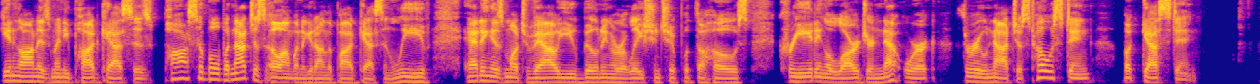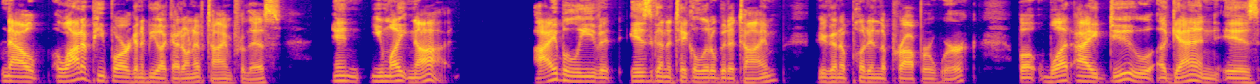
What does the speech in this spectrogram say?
getting on as many podcasts as possible, but not just, oh, I'm going to get on the podcast and leave, adding as much value, building a relationship with the host, creating a larger network through not just hosting, but guesting. Now, a lot of people are going to be like, I don't have time for this. And you might not. I believe it is going to take a little bit of time. You're going to put in the proper work. But what I do again is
